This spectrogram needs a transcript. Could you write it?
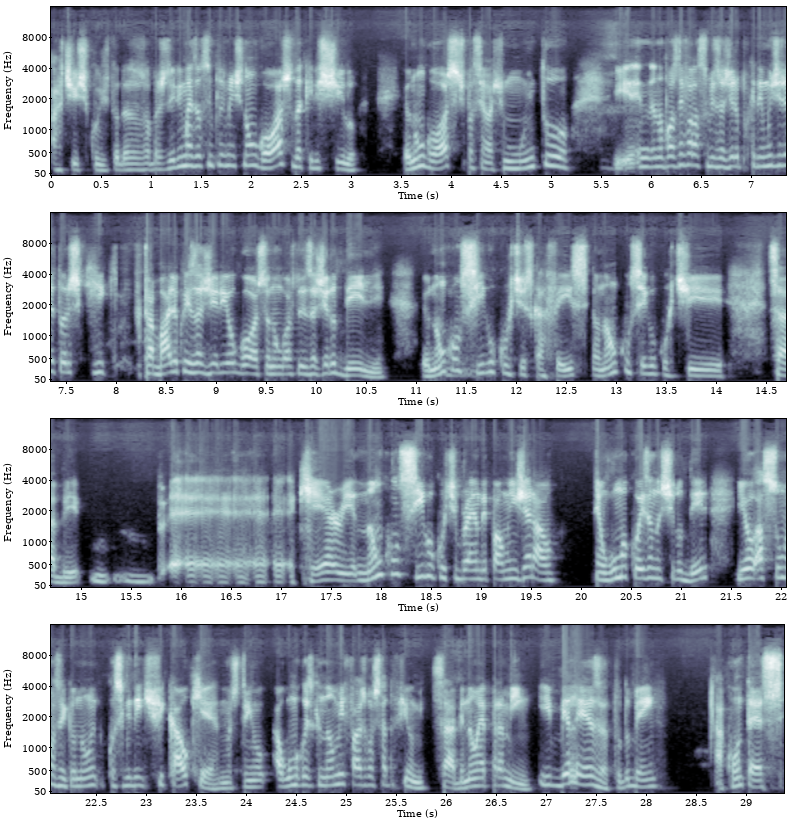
artístico de todas as obras dele, mas eu simplesmente não gosto daquele estilo. Eu não gosto, tipo assim, eu acho muito. Eu não posso nem falar sobre exagero, porque tem muitos diretores que, que, trabalham com exagero e eu gosto. Eu não gosto do exagero dele. Eu não consigo curtir Scarface, eu não consigo curtir, sabe, é, é, é, é Carrie, não consigo curtir Brian De Palma em geral tem alguma coisa no estilo dele, e eu assumo assim que eu não consigo identificar o que é, mas tem alguma coisa que não me faz gostar do filme, sabe? Não é para mim. E beleza, tudo bem. Acontece.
